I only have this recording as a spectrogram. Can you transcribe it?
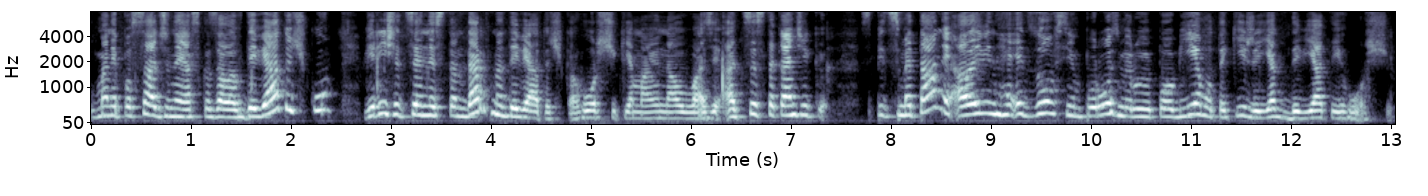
у мене посаджена, я сказала, в дев'яточку. Вірніше, це не стандартна дев'яточка, горщик я маю на увазі, а це стаканчик з-під сметани, але він геть зовсім по розміру і по об'єму такий же, як дев'ятий горщик.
